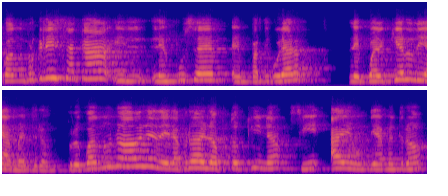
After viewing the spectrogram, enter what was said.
cuando, ¿Por qué le hice acá y les puse en particular de cualquier diámetro? Porque cuando uno hable de la prueba de la optoquina, ¿sí? hay un diámetro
